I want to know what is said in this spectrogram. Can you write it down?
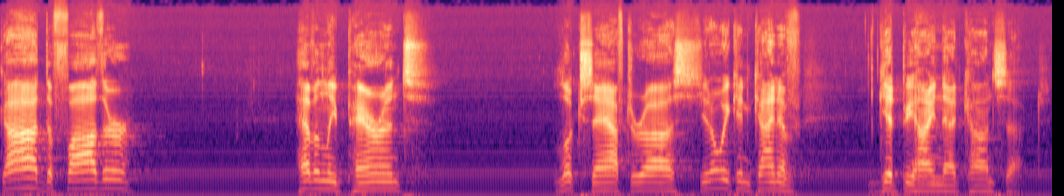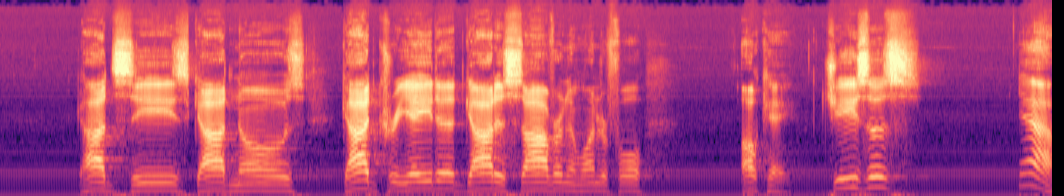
God the Father, Heavenly Parent, looks after us. You know, we can kind of get behind that concept. God sees, God knows, God created, God is sovereign and wonderful. Okay, Jesus, yeah.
